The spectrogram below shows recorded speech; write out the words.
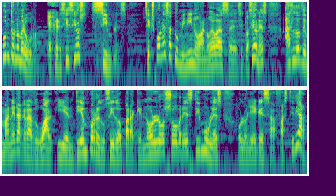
Punto número uno, ejercicios simples. Si expones a tu menino a nuevas eh, situaciones, hazlo de manera gradual y en tiempo reducido para que no lo sobreestimules o lo llegues a fastidiar.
